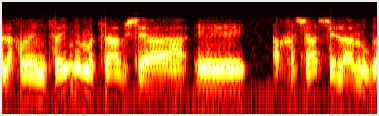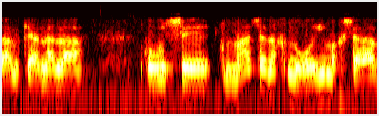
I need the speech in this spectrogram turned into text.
אנחנו נמצאים במצב שהחשש שה- שלנו, גם כהנהלה, הוא שמה שאנחנו רואים עכשיו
